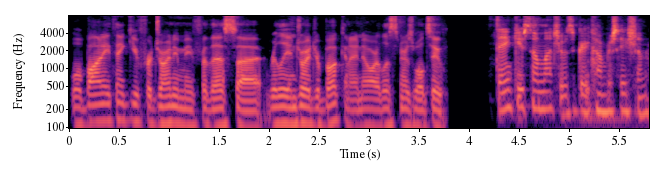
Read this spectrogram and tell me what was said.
well, Bonnie, thank you for joining me for this. Uh, really enjoyed your book, and I know our listeners will too. Thank you so much. It was a great conversation.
